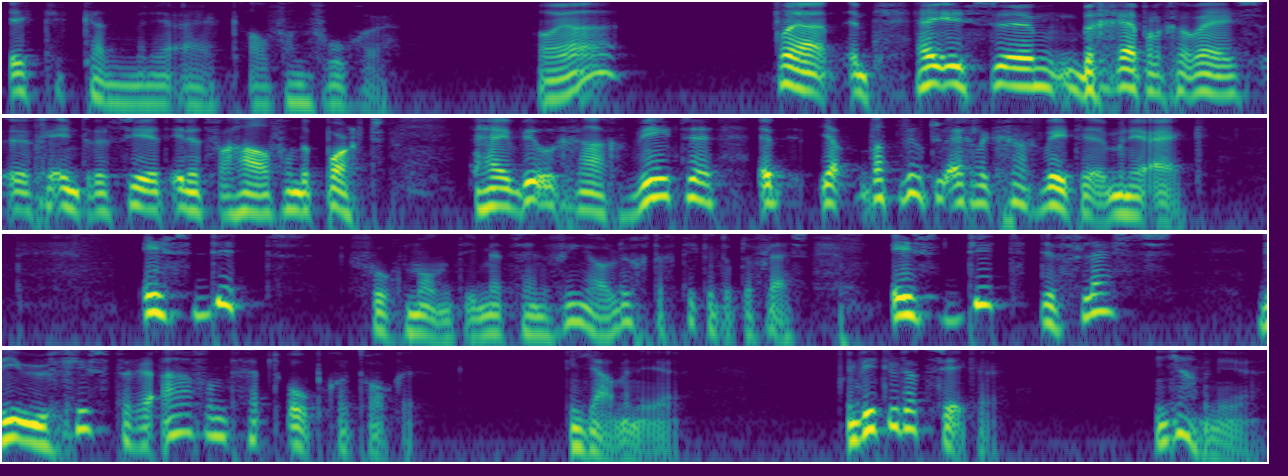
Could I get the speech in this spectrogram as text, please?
Ik ken meneer Eck al van vroeger. Oh ja? Oh ja, hij is uh, begrijpelijkerwijs uh, geïnteresseerd in het verhaal van de port. Hij wil graag weten... Uh, ja, wat wilt u eigenlijk graag weten, meneer Eck? Is dit, vroeg Monty met zijn vinger luchtig tikkend op de fles, is dit de fles die u gisterenavond hebt opengetrokken? Ja, meneer. Weet u dat zeker? Ja, meneer.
